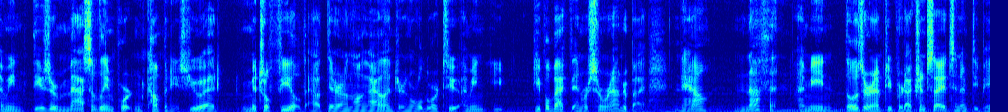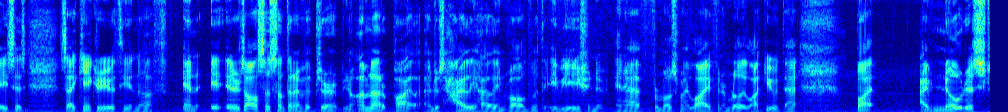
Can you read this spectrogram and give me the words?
I mean, these are massively important companies. You had Mitchell Field out there on Long Island during World War II. I mean, you, people back then were surrounded by it. Now, nothing. I mean, those are empty production sites and empty bases. So I can't agree with you enough. And it, there's also something I've observed. You know, I'm not a pilot. I'm just highly, highly involved with aviation and have for most of my life, and I'm really lucky with that. But I've noticed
